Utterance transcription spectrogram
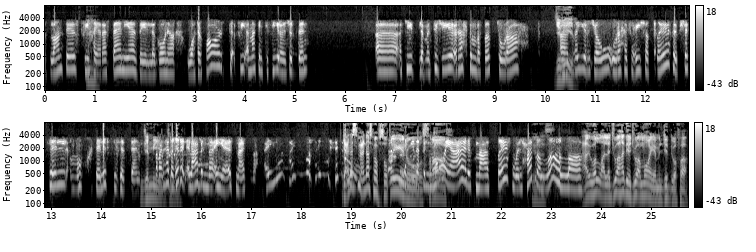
اتلانتس في. خيارات ثانية زي اللاجونا water park في أماكن كثيرة جدا آه، أكيد لما تجي راح تنبسط وراح جميل. تغير جو وراح تعيش الصيف بشكل مختلف جدا. جميل طبعا هذا. غير الألعاب المائية. اسمع اسمع. أيوه أيوه أيوه. قاعد أسمع ناس مبسوطين وصراخ الموية عارف مع الصيف والحر. الله الله. أي والله الأجواء هذه أجواء موية من جد وفاء.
